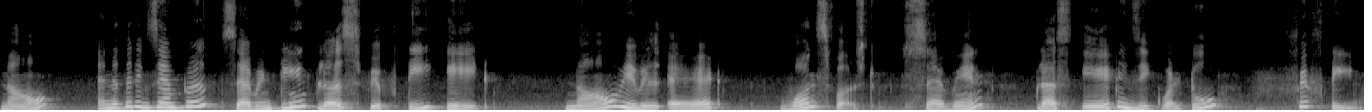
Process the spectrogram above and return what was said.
Now another example 17 plus 58 now we will add ones first. 7 plus 8 is equal to 15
